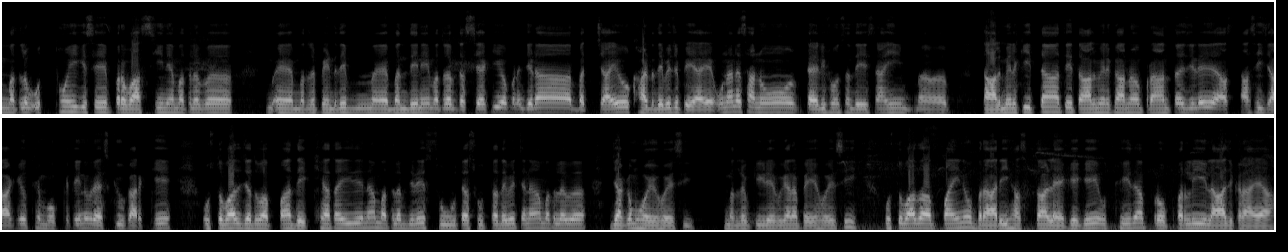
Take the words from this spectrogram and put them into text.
ਮਤਲਬ ਉੱਥੋਂ ਹੀ ਕਿਸੇ ਪ੍ਰਵਾਸੀ ਨੇ ਮਤਲਬ ਮਤਲਬ ਪਿੰਡ ਦੇ ਬੰਦੇ ਨੇ ਮਤਲਬ ਦੱਸਿਆ ਕਿ ਉਹ ਆਪਣਾ ਜਿਹੜਾ ਬੱਚਾ ਹੈ ਉਹ ਖੱਡ ਦੇ ਵਿੱਚ ਪਿਆ ਹੈ। ਉਹਨਾਂ ਨੇ ਸਾਨੂੰ ਟੈਲੀਫੋਨ ਸੰਦੇਸ਼ ਰਾਹੀਂ ਤਾਲਮੇਲ ਕੀਤਾ ਤੇ ਤਾਲਮੇਲ ਕਰਨ ਉਪਰੰਤ ਜਿਹੜੇ ਅਸ- ਅਸੀਂ ਜਾ ਕੇ ਉੱਥੇ ਮੌਕੇ ਤੇ ਇਹਨੂੰ ਰੈਸਕਿਊ ਕਰਕੇ ਉਸ ਤੋਂ ਬਾਅਦ ਜਦੋਂ ਆਪਾਂ ਦੇਖਿਆ ਤਾਂ ਇਹਦੇ ਨਾ ਮਤਲਬ ਜਿਹੜੇ ਸੂਤ ਆ ਸੂਤਾਂ ਦੇ ਵਿੱਚ ਨਾ ਮਤਲਬ ਜ਼ਖਮ ਹੋਏ ਹੋਏ ਸੀ। ਮਤਲਬ ਕੀੜੇ ਵਗੈਰਾ ਪਏ ਹੋਏ ਸੀ। ਉਸ ਤੋਂ ਬਾਅਦ ਆਪਾਂ ਇਹਨੂੰ ਬਰਾਰੀ ਹਸਪਤਾਲ ਲੈ ਕੇ ਗਏ। ਉੱਥੇ ਇਹਦਾ ਪ੍ਰੋਪਰਲੀ ਇਲਾਜ ਕਰਾਇਆ।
